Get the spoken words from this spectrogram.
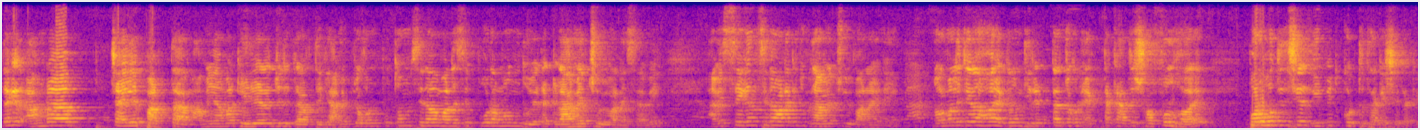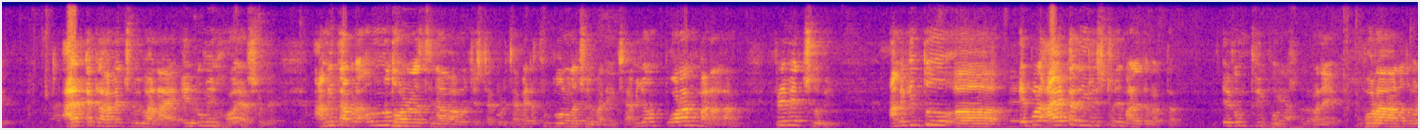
দেখেন, আমরা চাইলে পারতাম, আমি আমার কেরিয়ারের যদি গ্রাফ দেখি, আমি যখন প্রথম সিনেমা বানাইছি, পোড়ামন্দু, এটা গ্রামের ছবি বানাইছি আমি। আমি সেকেন্ড সিনেমাটা কিন্তু গ্রামের ছবি বানাই নাই। নর্মালি যেটা হয়, একজন ডিরেক্টর যখন একটা কাজে সফল হয়, পরবর্তীতে সে রিপিট করতে থাকে সেটাকে। আরেকটা গ্রামের ছবি বানায়, এরকমই হয় আসলে। আমি তারপর অন্য ধরনের সিনেমা বানানোর চেষ্টা করেছি, আমি একটা ফুটবল ছবি বানিয়েছি। আমি যখন পরাণ বানালাম, প্রেমের ছবি, আমি কিন্তু এরপর আরেকটা রিল স্টোরি বানাতে পারতাম। এরকম ত্রিপুট মানে পরাণ অথবা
